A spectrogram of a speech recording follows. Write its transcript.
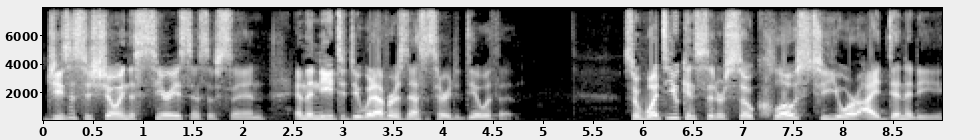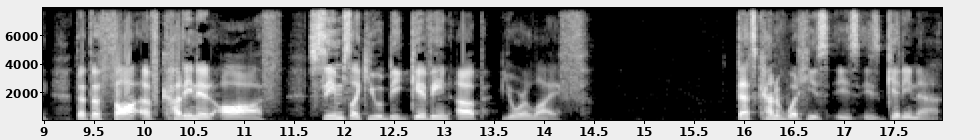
Jesus is showing the seriousness of sin and the need to do whatever is necessary to deal with it. So, what do you consider so close to your identity that the thought of cutting it off seems like you would be giving up your life? That's kind of what he's, he's, he's getting at.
